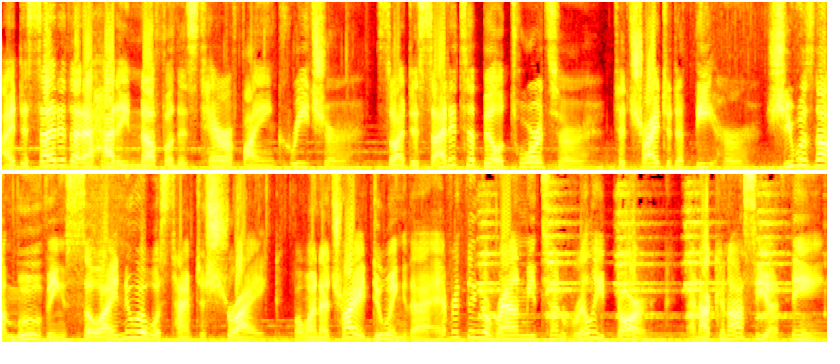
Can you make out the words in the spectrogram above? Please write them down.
I decided that I had enough of this terrifying creature, so I decided to build towards her to try to defeat her. She was not moving, so I knew it was time to strike. But when I tried doing that, everything around me turned really dark, and I could not see a thing.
